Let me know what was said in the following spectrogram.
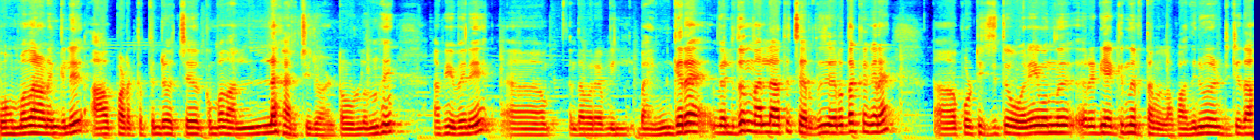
മുഹമ്മദ് ആണെങ്കിൽ ആ പടക്കത്തിന്റെ ഒച്ച കേൾക്കുമ്പോൾ നല്ല കരച്ചിലാണ് കേട്ടോ. ഉള്ളുന്ന് അപ്പോൾ ഇവന് എന്താ പറയുക വലിയ ഭയങ്കര വലുതൊന്നും അല്ലാത്ത ചെറുത് ചെറുതൊക്കെ ഇങ്ങനെ പൊട്ടിച്ചിട്ട് ഓനെയും ഒന്ന് റെഡിയാക്കി നിർത്തണമല്ലോ അപ്പോൾ അതിന് വേണ്ടിയിട്ട് ഇതാ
